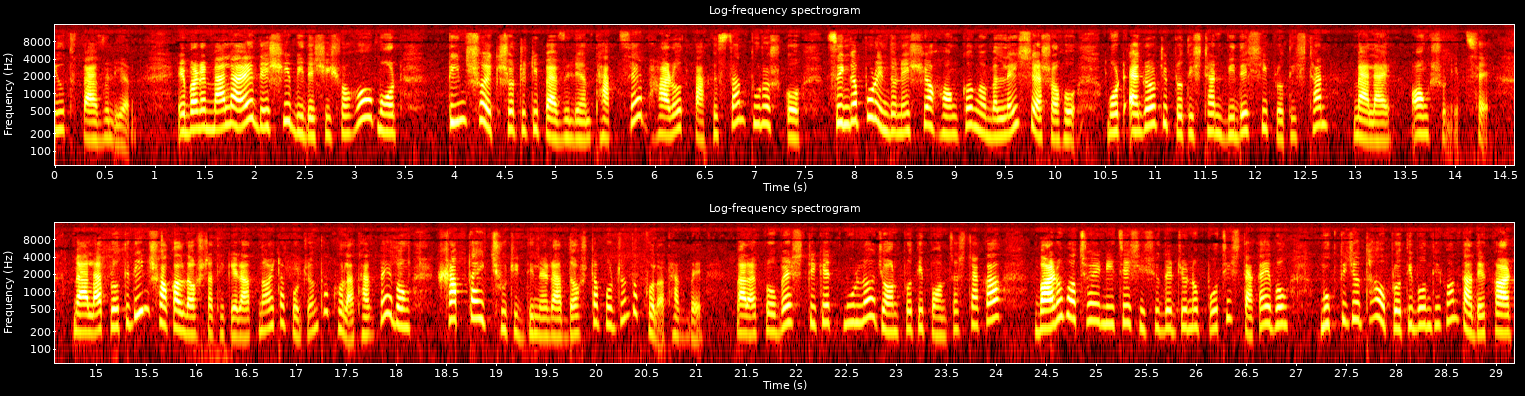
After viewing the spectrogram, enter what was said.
ইউথ প্যাভিলিয়ন। এবারে মেলায় দেশি বিদেশি সহ মোট তিনশো একষট্টিটি প্যাভিলিয়ন থাকছে। ভারত, পাকিস্তান, তুরস্ক, সিঙ্গাপুর, ইন্দোনেশিয়া, হংকং ও মালয়েশিয়া সহ মোট এগারোটি প্রতিষ্ঠান বিদেশি প্রতিষ্ঠান মেলায় অংশ নিচ্ছে। মেলা প্রতিদিন সকাল দশটা থেকে রাত নয়টা পর্যন্ত খোলা থাকবে এবং সাপ্তাহিক ছুটির দিনে রাত দশটা পর্যন্ত খোলা থাকবে। মেলার প্রবেশ টিকিট মূল্য জনপ্রতি পঞ্চাশ টাকা, বারো বছরের নিচে শিশুদের জন্য পঁচিশ টাকা এবং মুক্তিযোদ্ধা ও প্রতিবন্ধীগণ তাদের কার্ড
